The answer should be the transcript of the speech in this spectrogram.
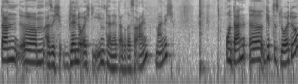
dann, ähm, also ich blende euch die Internetadresse ein, meine ich. Und dann äh, gibt es Leute,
